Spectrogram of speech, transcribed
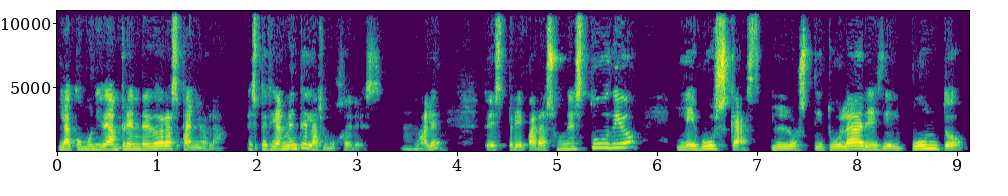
la comunidad emprendedora española, especialmente las mujeres, ¿vale? Entonces, preparas un estudio, le buscas los titulares y el punto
